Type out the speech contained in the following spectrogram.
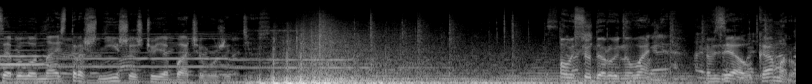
Це було найстрашніше, що я бачив у житті. Усюди руйнування. Взяв камеру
